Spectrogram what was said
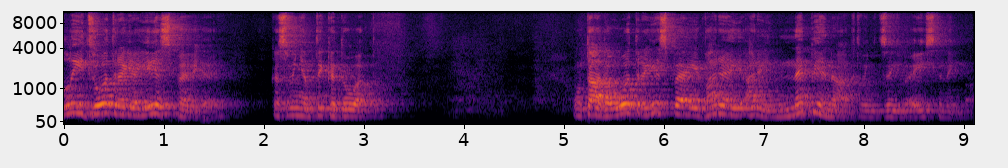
līdz otrajai iespējai, kas viņam tika dota. Un tāda otra iespēja varēja arī nepienākt viņa dzīvē īstenībā.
